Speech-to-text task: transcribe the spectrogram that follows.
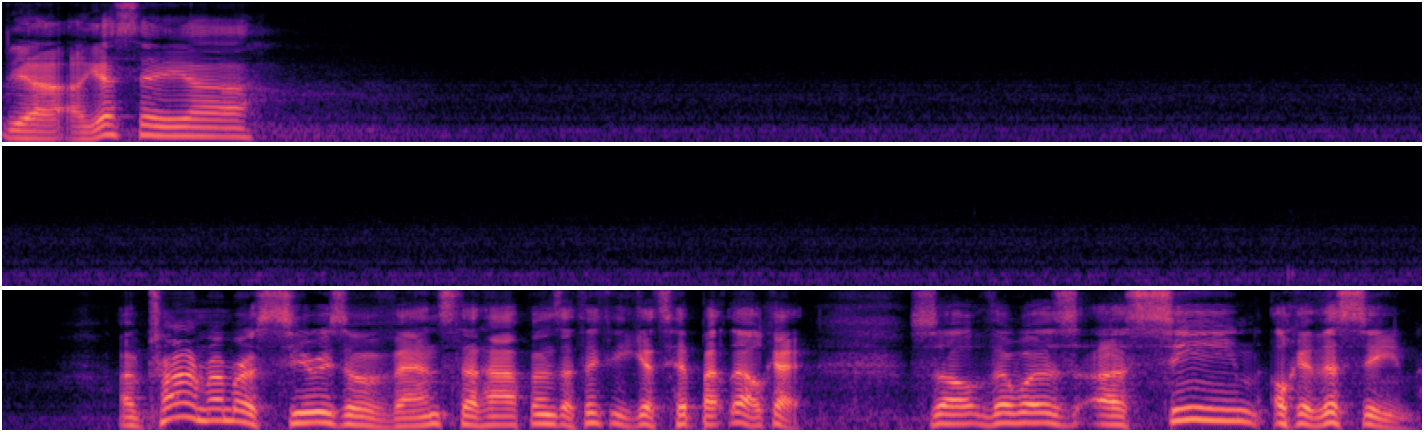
Yeah, I guess they uh I'm trying to remember a series of events that happens. I think he gets hit by. Okay, so there was a scene. Okay, this scene.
